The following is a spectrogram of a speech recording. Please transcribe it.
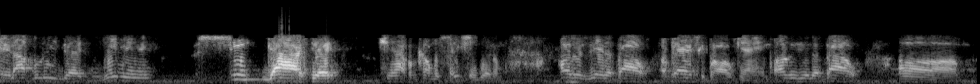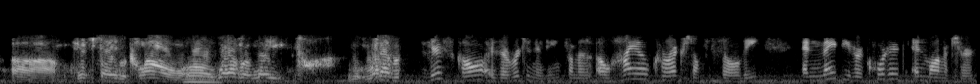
and I believe that women seek guys that can have a conversation with them other than about a basketball game, other than about um, um, his favorite clone or whatever may, whatever. This call is originating from an Ohio correctional facility and may be recorded and monitored.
